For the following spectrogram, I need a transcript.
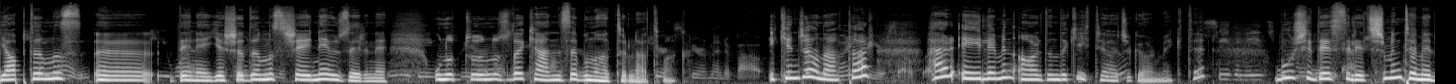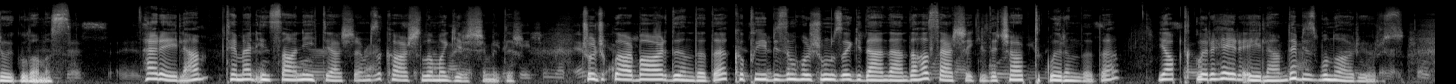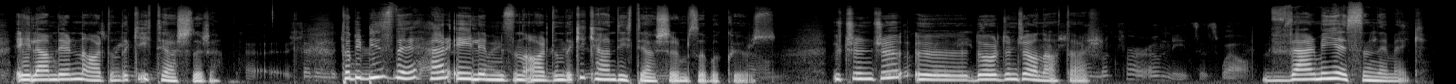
Yaptığımız e, deney, yaşadığımız şey ne üzerine unuttuğunuzda kendinize bunu hatırlatmak. İkinci anahtar her eylemin ardındaki ihtiyacı görmekti. Bu şiddetsiz iletişimin temel uygulaması. Her eylem temel insani ihtiyaçlarımızı karşılama girişimidir. Çocuklar bağırdığında da kapıyı bizim hoşumuza gidenden daha sert şekilde çarptıklarında da yaptıkları her eylemde biz bunu arıyoruz. Eylemlerinin ardındaki ihtiyaçları. Tabii biz de her eylemimizin ardındaki kendi ihtiyaçlarımıza bakıyoruz. Üçüncü, e, dördüncü anahtar. Vermeyi esinlemek.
